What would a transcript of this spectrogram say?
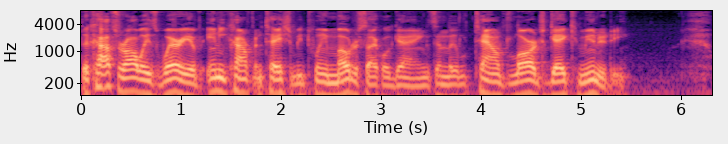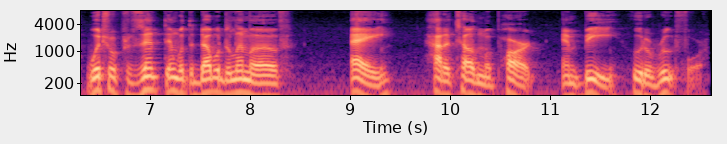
The cops are always wary of any confrontation between motorcycle gangs and the town's large gay community, which will present them with the double dilemma of A. How to tell them apart, and B. Who to root for.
